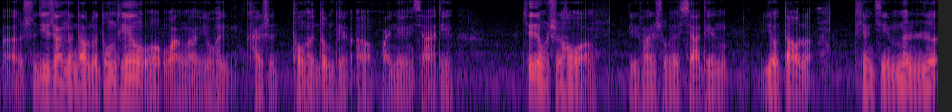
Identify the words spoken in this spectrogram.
啊，实际上呢，到了冬天，我往往又会开始痛恨冬天啊，怀念夏天。这种时候啊，比方说夏天又到了，天气闷热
